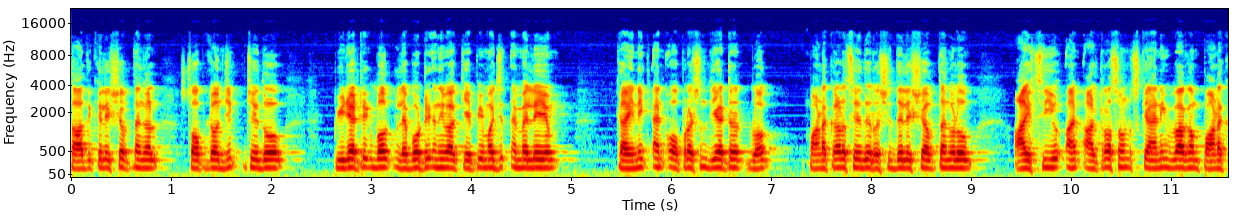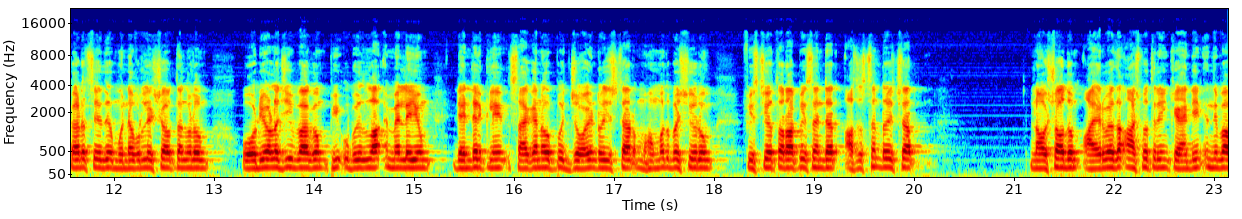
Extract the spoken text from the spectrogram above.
സാദിഖലി ക്ഷേത്രങ്ങൾ സോഫ്റ്റ് ലോഞ്ചിങ് ചെയ്തു. പീഡിയാട്രിക് ബ്ലോക്ക് ലബോറട്ടറി എന്നിവ K P Majid M L എയും gynaec and operation theatre block Panakkad Syed Rasheed Ali ക്ഷേത്രങ്ങളും I C U and ultrasound scanning വിഭാഗം പാണക്കാട് സെയ്ത് മുനവറലി ക്ഷേത്രങ്ങളും ഓഡിയോളജി വിഭാഗം പി ഉബൈദുള്ള എം എൽ എയും ഡെന്റൽ ക്ലിനിക് സഹകരണ വകുപ്പ് ജോയിന്റ് രജിസ്ട്രാർ മുഹമ്മദ് ബഷീറും ഫിസിയോതെറാപ്പി സെന്റർ അസിസ്റ്റന്റ് രജിസ്ട്രാർ നൌഷാദും ആയുർവേദ ആശുപത്രിയും ക്യാന്റീൻ എന്നിവ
